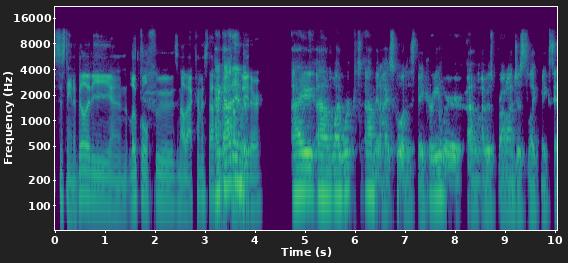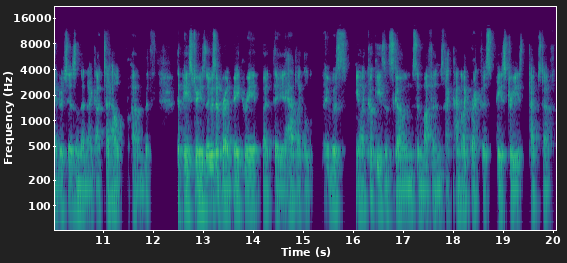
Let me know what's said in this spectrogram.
sustainability and local foods and all that kind of stuff? I got into- later. I um, well, I worked um, in high school at this bakery where um, I was brought on just to like make sandwiches, and then I got to help um, with the pastries. It was a bread bakery, but they had like a it was you know like cookies and scones and muffins, that kind of like breakfast pastries type stuff.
